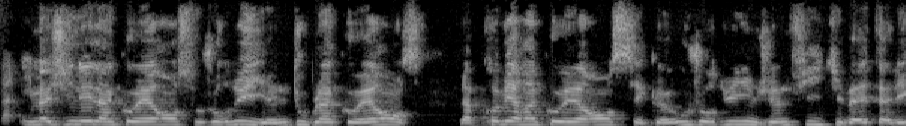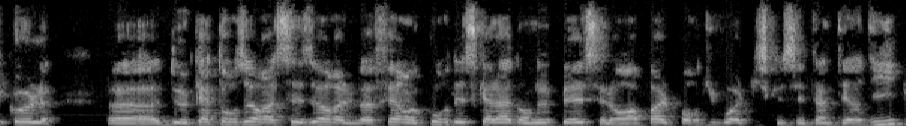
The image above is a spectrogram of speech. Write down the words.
Bah, imaginez l'incohérence aujourd'hui. Il y a une double incohérence. La première incohérence, c'est qu'aujourd'hui, une jeune fille qui va être à l'école euh, de 14h à 16h, elle va faire un cours d'escalade en EPS, elle n'aura pas le port du voile puisque c'est interdit.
